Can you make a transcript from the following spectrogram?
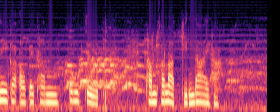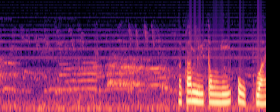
นี่ก็เอาไปทำต้มจืดทำสลัดกินได้ค่ะ แล้วก็มีตรงนี้ปลูกไว้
